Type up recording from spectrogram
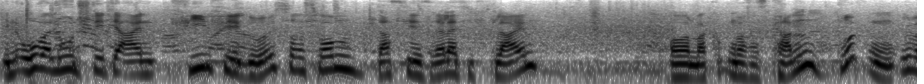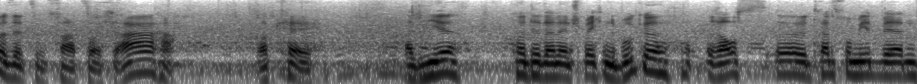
In Overloon steht ja ein viel, viel größeres rum. Das hier ist relativ klein. Und mal gucken, was es kann. Brückenübersetzungsfahrzeug. Aha, okay. Also hier konnte dann entsprechende Brücke raus äh, transformiert werden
